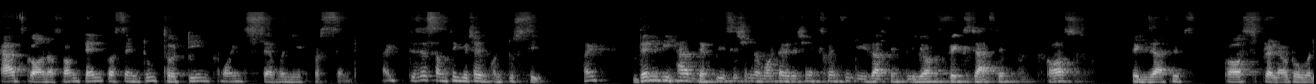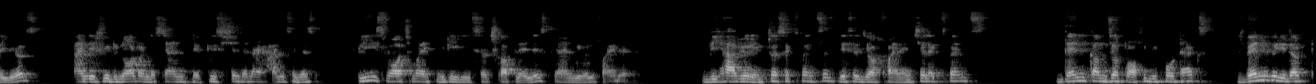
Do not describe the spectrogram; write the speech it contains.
has gone up from 10% to 13.78%, right? This is something which I want to see, right? Then we have depreciation amortization expenses. These are simply your fixed asset cost, fixed assets cost spread out over years. And if you do not understand depreciation, then I highly suggest please watch my equity research ka playlist and you will find it. We have your interest expenses. This is your financial expense. Then comes your profit before tax. When we deduct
